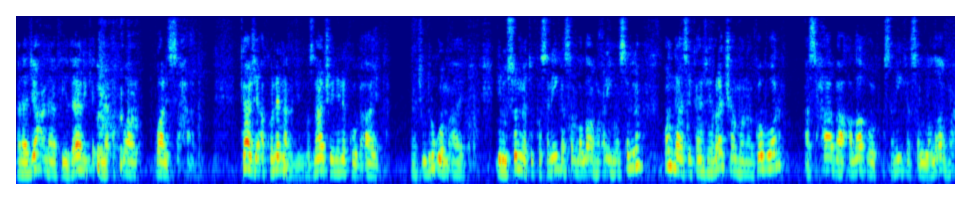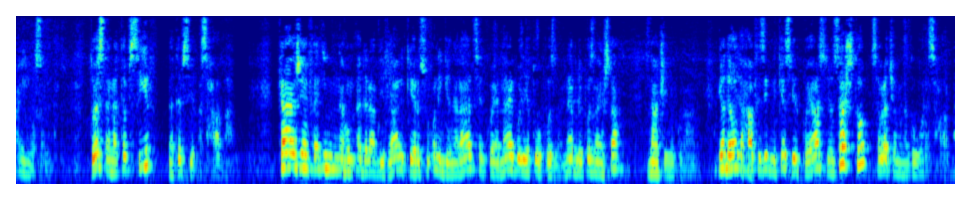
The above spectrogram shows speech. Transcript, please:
raja'na fi dhalika ila ahvali sahaba. Kaže ako ne nađemo značenje nekog ajeta, znači u drugom ajetu, ili u sunnetu poslanika sallallahu alaihi wa sallam, onda se kaže vraćamo na govor ashaba Allahovog poslanika sallallahu alaihi wa sallam. To jeste na tefsir, na tefsir ashaba. Kaže, fa innahum adra bi zalike, jer su oni generacija koja najbolje to poznaje. Najbolje poznaje šta? Značenje Kur'ana. I onda je ovdje Hafiz ibn Kesir pojasnio zašto se vraćamo na govor ashaba.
